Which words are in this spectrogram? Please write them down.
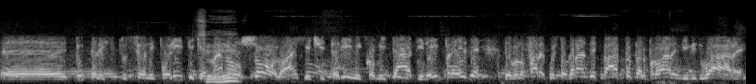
eh, tutte le istituzioni politiche, sì. ma non solo, anche i cittadini, i comitati, le imprese, devono fare questo grande patto per provare a individuare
